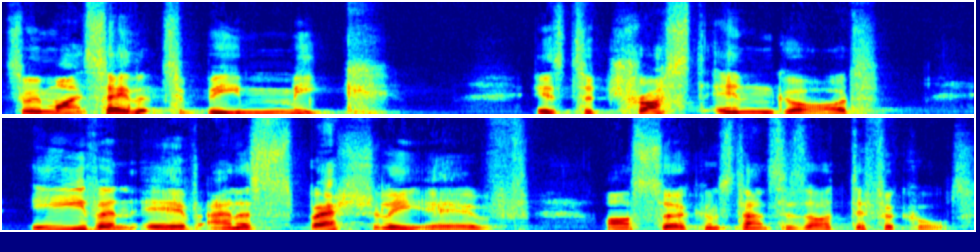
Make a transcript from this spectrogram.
So we might say that to be meek is to trust in God, even if, and especially if, our circumstances are difficult.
